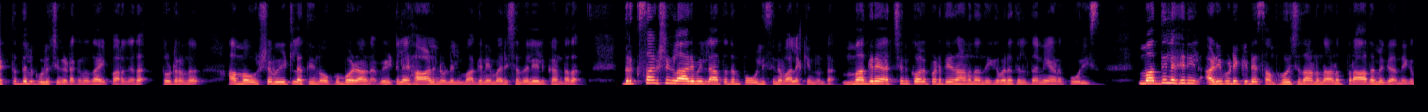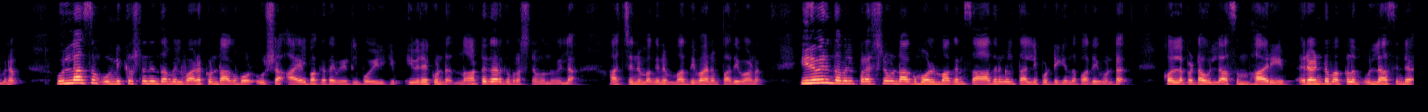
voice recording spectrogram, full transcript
രക്തത്തിൽ കുളിച്ചു കിടക്കുന്നതായി പറഞ്ഞത്. തുടർന്ന് അമ്മ ഉഷ വീട്ടിലെത്തി നോക്കുമ്പോഴാണ് വീട്ടിലെ ഹാളിനുള്ളിൽ മകനെ മരിച്ച നിലയിൽ കണ്ടത്. ദൃക്സാക്ഷികൾ ആരുമില്ലാത്തതും പോലീസിന് വലയ്ക്കുന്നുണ്ട്. മകനെ അച്ഛൻ കൊലപ്പെടുത്തിയതാണെന്ന നിഗമനത്തിൽ തന്നെയാണ് പോലീസ്. മദ്യലഹരിയിൽ അടിപിടിക്കിടെ സംഭവിച്ചതാണെന്നാണ് പ്രാഥമിക നിഗമനം. ഉല്ലാസം ഉണ്ണികൃഷ്ണനും തമ്മിൽ വഴക്കുണ്ടാകുമ്പോൾ ഉഷ അയൽപക്കത്തെ വീട്ടിൽ പോയിരിക്കും. ഇവരെ കൊണ്ട് നാട്ടുകാർക്ക് പ്രശ്നമൊന്നുമില്ല. അച്ഛനും മകനും മദ്യപാനം പതിവാണ്. ഇരുവരും തമ്മിൽ പ്രശ്നമുണ്ടാകുമ്പോൾ മകൻ സാധനങ്ങൾ തല്ലിപ്പൊട്ടിക്കുന്ന പതിവുണ്ട്. കൊല്ലപ്പെട്ട ഉല്ലാസും ഭാര്യയും രണ്ട് മക്കളും ഉല്ലാസിന്റെ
